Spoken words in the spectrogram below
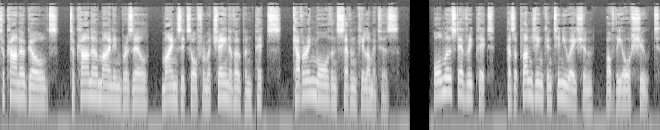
Tucano Golds, Tucano mine in Brazil, mines its ore from a chain of open pits, covering more than 7 kilometers. Almost every pit has a plunging continuation of the ore shoot.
